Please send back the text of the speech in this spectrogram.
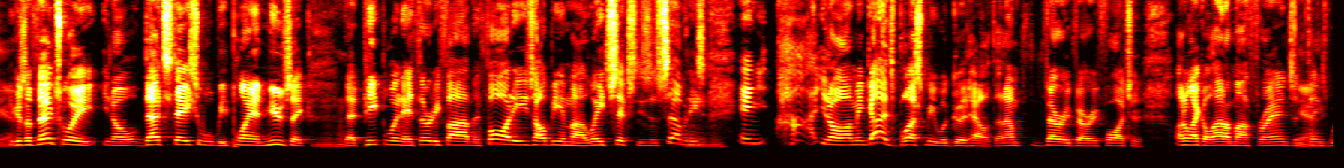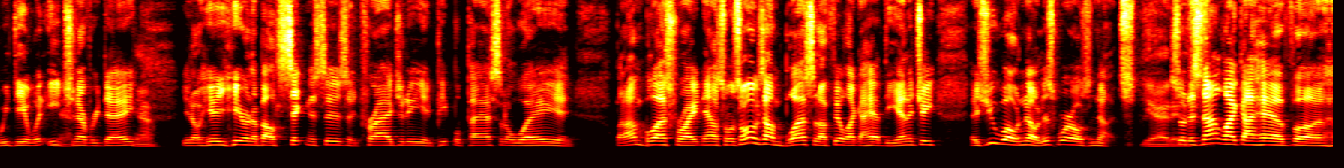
Yeah. because eventually, you know, that station will be playing music Mm-hmm. that people in their 35 and 40s, I'll be in my late 60s and 70s. Mm-hmm. And, you know, I mean, God's blessed me with good health, and I'm very, very fortunate. Unlike a lot of my friends and Yeah. things we deal with each and every day, Yeah. you know, hearing about sicknesses and tragedy and people passing away and but I'm blessed right now. So as long as I'm blessed and I feel like I have the energy, as you well know, this world's nuts. Yeah, it so is. it's not like I have uh,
